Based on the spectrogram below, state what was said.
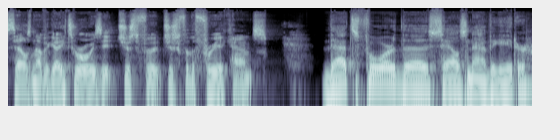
Sales Navigator or is it just for just for the free accounts? That's for the Sales Navigator.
